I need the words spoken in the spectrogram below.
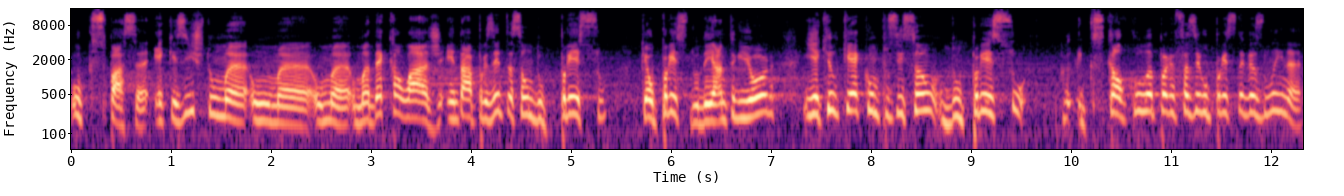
O que se passa é que existe uma, uma, uma, uma decalagem entre a apresentação do preço, que é o preço do dia anterior, e aquilo que é a composição do preço que se calcula para fazer o preço da gasolina.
